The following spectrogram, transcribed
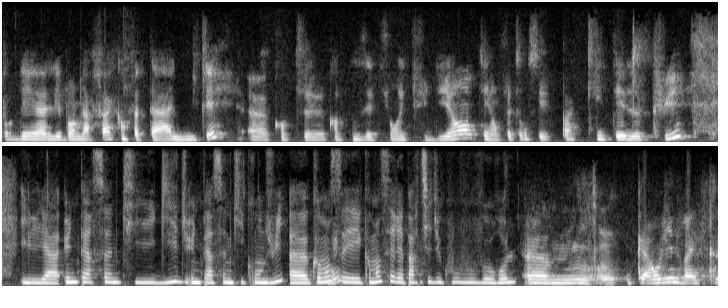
sur les, les bancs de la fac en fait à l'unité quand quand nous étions étudiantes et en fait on s'est pas quitté depuis. Il y a une personne qui guide, une personne qui conduit. Comment Oui. c'est comment c'est réparti du coup vos rôles? Caroline va être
